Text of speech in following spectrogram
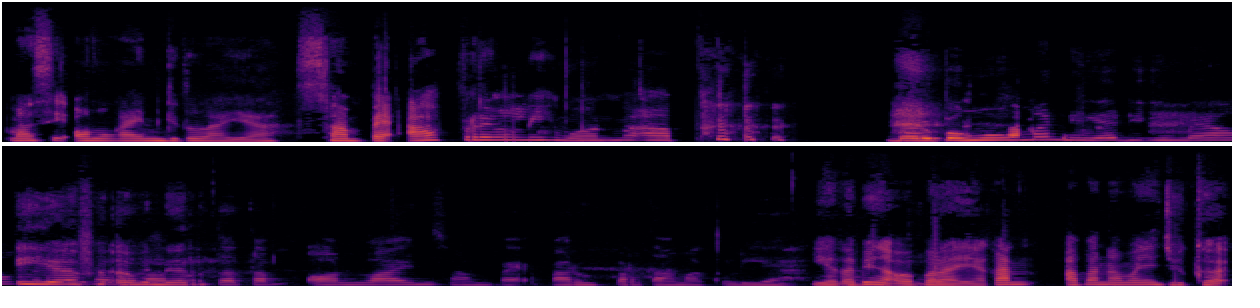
masih online gitu lah ya. Sampai April nih, mohon maaf. baru pengumuman nih ya di email Iya, bener. tetap online sampai paruh pertama kuliah Ya, tapi nggak apa-apa lah ya. Kan apa namanya juga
